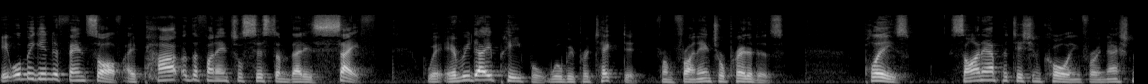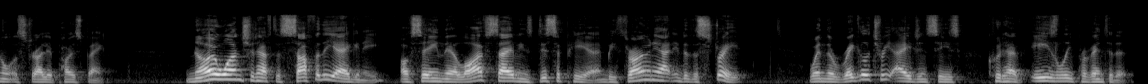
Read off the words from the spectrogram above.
It will begin to fence off a part of the financial system that is safe, where everyday people will be protected from financial predators. Please sign our petition calling for a National Australia Post Bank. No one should have to suffer the agony of seeing their life savings disappear and be thrown out into the street when the regulatory agencies could have easily prevented it.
